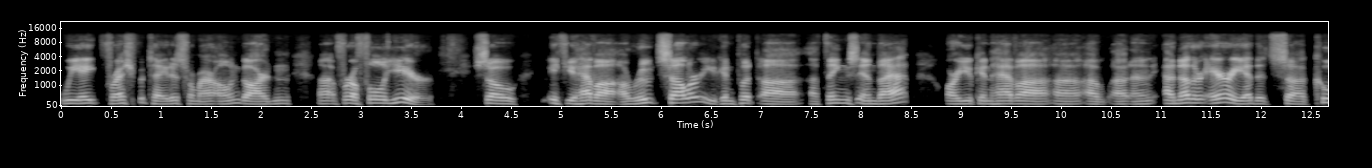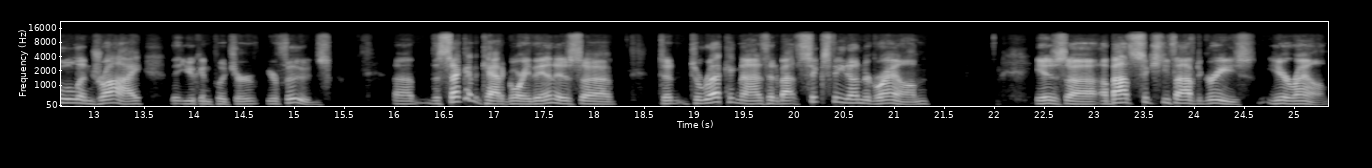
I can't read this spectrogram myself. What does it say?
we ate fresh potatoes from our own garden uh, for a full year. So if you have a, a root cellar, you can put uh, uh things in that. Or you can have a, a, a another area that's uh, cool and dry that you can put your, your foods. Uh, the second category then is to, to recognize that about six feet underground, is uh, about 65 degrees year round.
